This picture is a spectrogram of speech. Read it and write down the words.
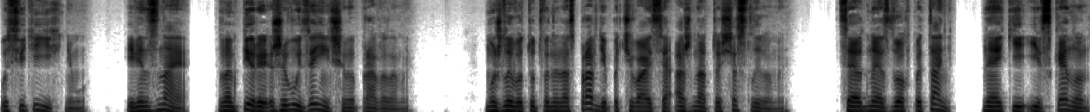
у світі їхньому. І він знає, вампіри живуть за іншими правилами. Можливо, тут вони насправді почуваються аж надто щасливими. Це одне з двох питань, на які Ів Скенлон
